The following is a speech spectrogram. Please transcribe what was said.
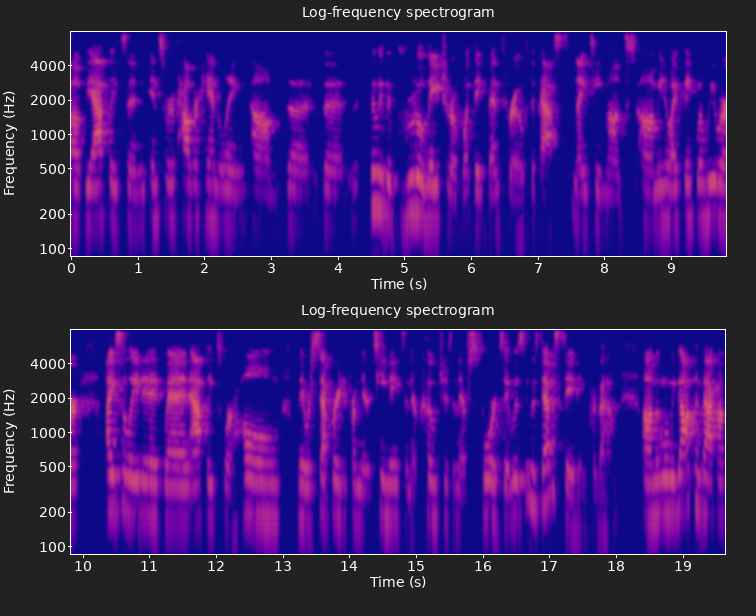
of the athletes and, and sort of how they're handling um, the, the really the brutal nature of what they've been through the past 19 months. Um, you know, I think when we were isolated, when athletes were home, they were separated from their teammates and their coaches and their sports, it was it was devastating for them. Um, and when we got them back on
